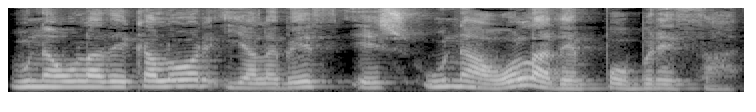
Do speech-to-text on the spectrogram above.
una ola de calor y a la vez es una ola de pobreza.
